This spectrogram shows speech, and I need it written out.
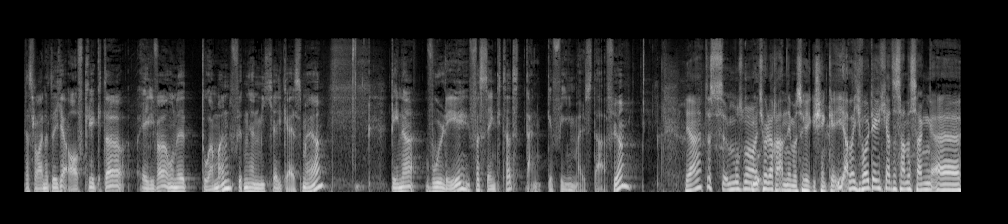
Das war natürlich ein aufgelegter Elfer ohne Tormann für den Herrn Michael Geismeier, den er Voulet versenkt hat. Danke vielmals dafür. Ja, das muss man manchmal auch annehmen, solche Geschenke. Aber ich wollte eigentlich ganz was anderes sagen. Äh,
